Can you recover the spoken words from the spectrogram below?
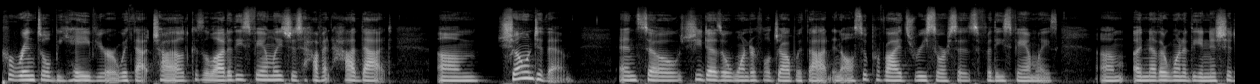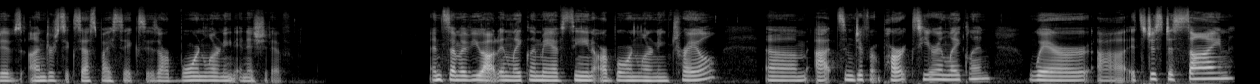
parental behavior with that child because a lot of these families just haven't had that um, shown to them. And so she does a wonderful job with that and also provides resources for these families. Um, another one of the initiatives under Success by Six is our Born Learning Initiative. And some of you out in Lakeland may have seen our Born Learning Trail um, at some different parks here in Lakeland, where uh, it's just a sign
